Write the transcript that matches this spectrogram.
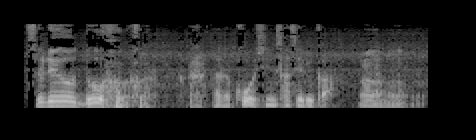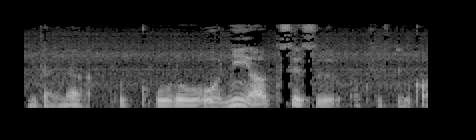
それをどう あの更新させるかうんうん。みたいなところにアクセスアクセスというか、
